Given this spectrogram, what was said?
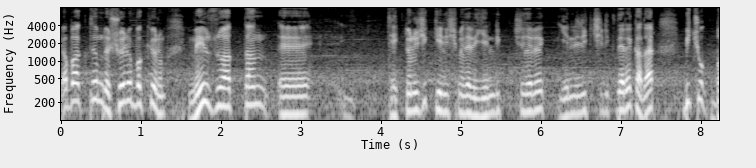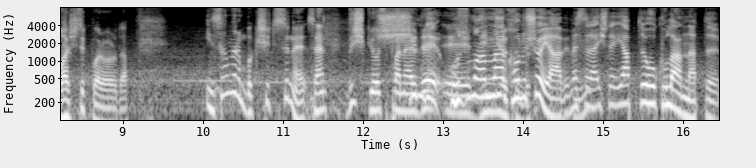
Ya baktığımda şöyle bakıyorum mevzuattan e, teknolojik gelişmelere, yenilikçilere, yenilikçiliklere kadar birçok başlık var orada. İnsanların bakış açısı ne? Sen dış göz panelde Şimdi e, uzmanlar dinliyorsundur. konuşuyor ya abi. Mesela işte yaptığı okulu anlattı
